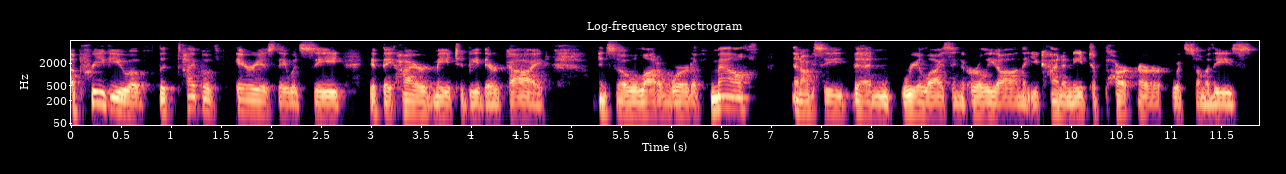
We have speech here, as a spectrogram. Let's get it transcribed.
a preview of the type of areas they would see if they hired me to be their guide. And so a lot of word of mouth, and obviously then realizing early on that you kind of need to partner with some of these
